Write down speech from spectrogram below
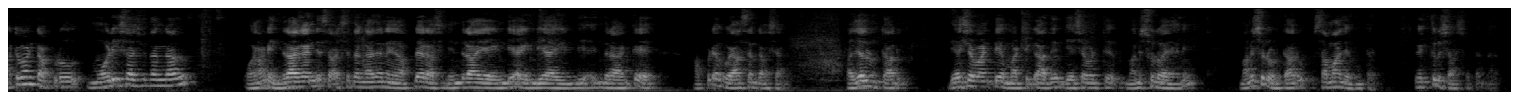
అటువంటి అప్పుడు మోడీ శాశ్వతం కాదు. ఒకనాడు ఇందిరాగాంధీ శాశ్వతం కాదు. నేను అప్పుడే రాశాను. Indira India India India Indira అంటే అప్పుడే ఒక వ్యాసం రాశాను. ప్రజలు ఉంటారు. దేశం అంటే మట్టి కాదు. దేశం అంటే మనుషులు అని మనుషులు ఉంటారు. సమాజం ఉంటుంది. వ్యక్తులు శాశ్వతం కాదు.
